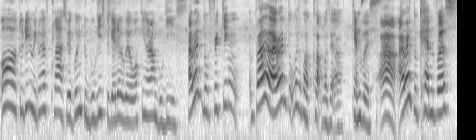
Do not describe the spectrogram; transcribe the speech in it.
oh today we don't have class. We're going to Bugis together. We're walking around Bugis. I went to freaking brother. I went to what, what club was it? Ah, Canvas. ah, I went to Canvas.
